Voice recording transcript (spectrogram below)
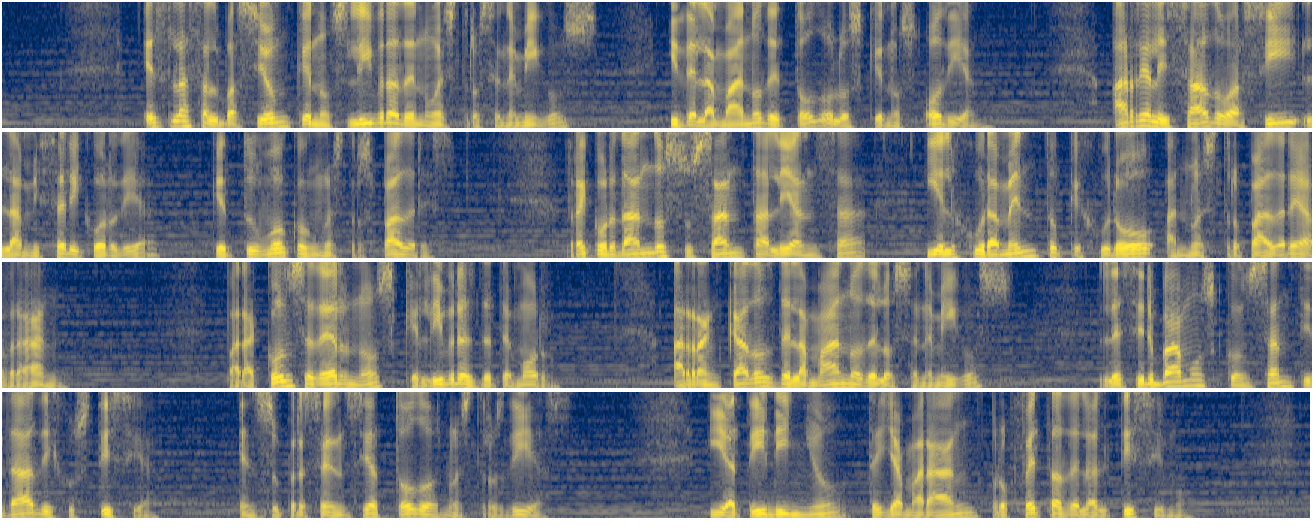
Es la salvación que nos libra de nuestros enemigos y de la mano de todos los que nos odian. Ha realizado así la misericordia que tuvo con nuestros padres recordando su santa alianza y el juramento que juró a nuestro padre Abraham, para concedernos que libres de temor arrancados de la mano de los enemigos, le sirvamos con santidad y justicia en su presencia todos nuestros días. Y a ti, niño, te llamarán profeta del Altísimo,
